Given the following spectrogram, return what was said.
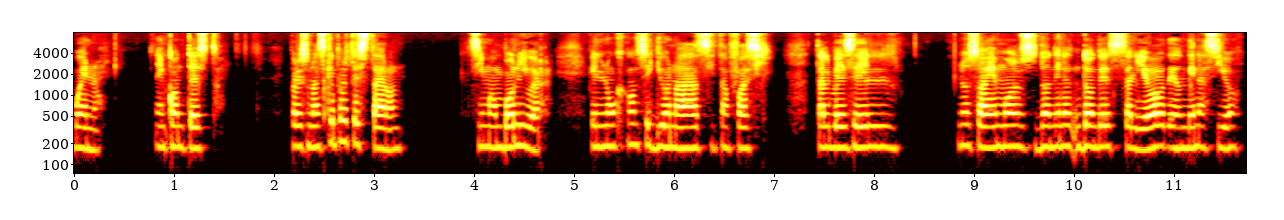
Bueno, en contexto, personas que protestaron, Simón Bolívar, él nunca consiguió nada así tan fácil. Tal vez él no sabemos dónde, dónde salió, de dónde nació,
